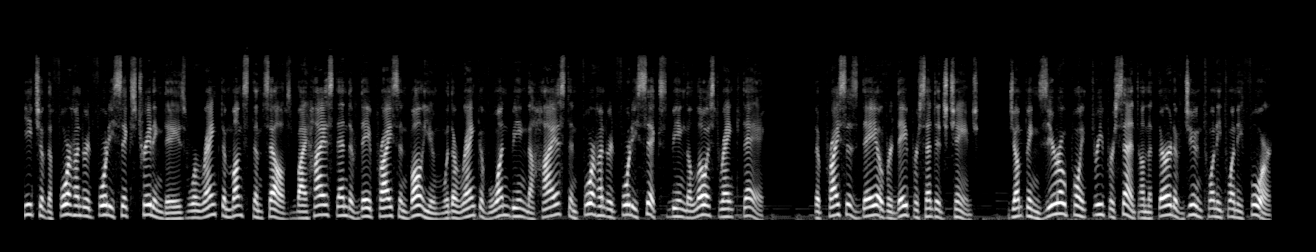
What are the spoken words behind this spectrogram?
Each of the 446 trading days were ranked amongst themselves by highest end of day price and volume with a rank of 1 being the highest and 446 being the lowest ranked day. The price's day over day percentage change, jumping 0.3% on the 3rd of June 2024,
